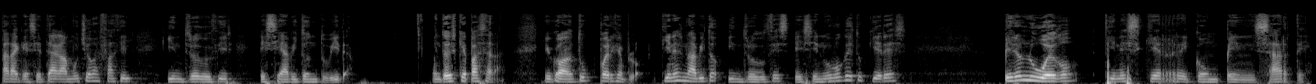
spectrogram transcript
para que se te haga mucho más fácil introducir ese hábito en tu vida. Entonces, ¿qué pasará? Que cuando tú, por ejemplo, tienes un hábito, introduces ese nuevo que tú quieres, pero luego tienes que recompensarte.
